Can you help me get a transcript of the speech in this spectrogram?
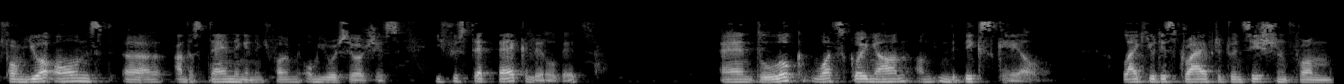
from your own uh, understanding and from your researches, if you step back a little bit and look what's going on, on in the big scale, like you described the transition from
